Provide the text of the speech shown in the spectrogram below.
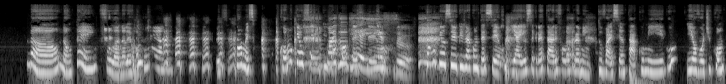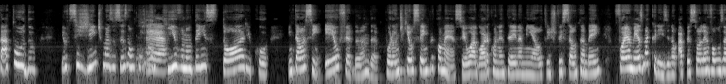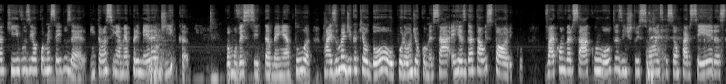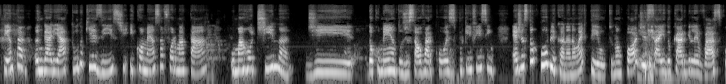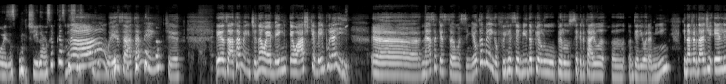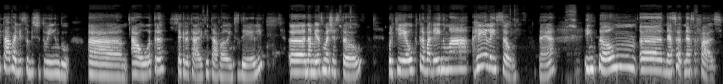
Não, não tem. Fulana levou com ela. Eu disse, tá, mas como que eu sei o que mas já aconteceu? Mas o que é isso? Como que eu sei o que já aconteceu? E aí o secretário falou para mim: tu vai sentar comigo e eu vou te contar tudo. Eu disse, gente, mas vocês não têm é. arquivo, não tem histórico. Então, assim, eu, Fernanda, por onde que eu sempre começo? Eu agora, quando entrei na minha outra instituição também, foi a mesma crise. A pessoa levou os arquivos e eu comecei do zero. Então, assim, a minha primeira dica, vamos ver se também é a tua, mas uma dica que eu dou, por onde eu começar, é resgatar o histórico. Vai conversar com outras instituições que são parceiras, tenta angariar tudo que existe e começa a formatar uma rotina de documentos, de salvar coisas, porque, enfim, assim, é gestão pública, né? Não é teu. Tu não pode é. sair do cargo e levar as coisas contigo. Eu não sei porque as pessoas. Não, exatamente. exatamente. Não, é bem. Eu acho que é bem por aí. É, nessa questão, assim, eu também, eu fui recebida pelo, pelo secretário anterior a mim, que na verdade ele estava ali substituindo a, a outra secretária que estava antes dele, uh, na mesma gestão, porque eu trabalhei numa reeleição, né? Então, uh, nessa, nessa fase.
